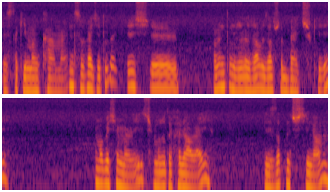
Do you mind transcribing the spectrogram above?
To jest taki mankament. Słuchajcie, tutaj gdzieś yy, pamiętam, że leżały zawsze beczki. Mogę się mylić, może trochę dalej. Jest za tym trzciną.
